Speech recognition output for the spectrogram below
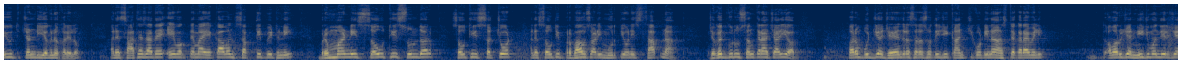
અયુત ચંડી યજ્ઞ કરેલો. અને સાથે સાથે એ વખતેમાં એકાવન શક્તિપીઠની બ્રહ્માંડની સૌથી સુંદર, સૌથી સચોટ અને સૌથી પ્રભાવશાળી મૂર્તિઓની સ્થાપના જગદગુરુ શંકરાચાર્ય પરમ પૂજ્ય જયેન્દ્ર સરસ્વતીજી કાંચીકોટીના હસ્તે કરાવેલી. અમારું જે નિજ મંદિર છે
